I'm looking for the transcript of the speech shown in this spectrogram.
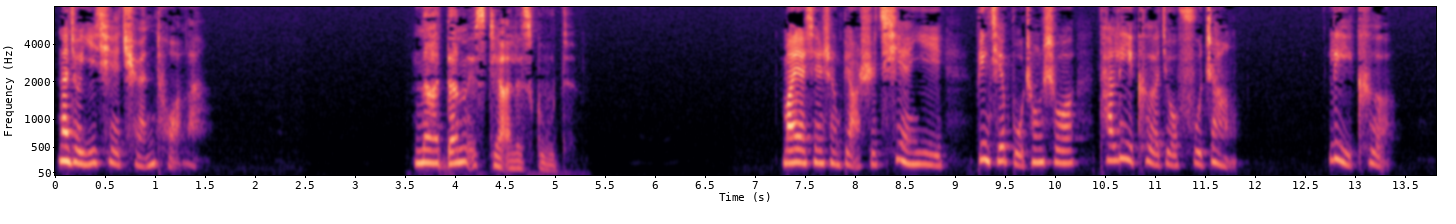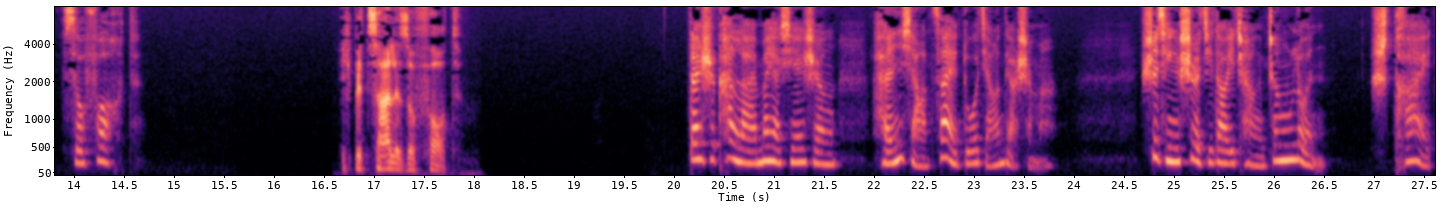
那就一切全妥了。” Na, dann ist ja alles gut. 玛雅先生表示歉意，并且补充说：“他立刻就付账，立刻，sofort。” Ich bezahle sofort. 但是看来麦亚先生很想再多讲点什么。事情涉及到一场争论，Streit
